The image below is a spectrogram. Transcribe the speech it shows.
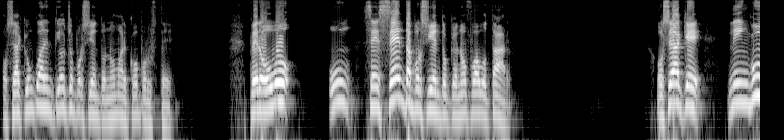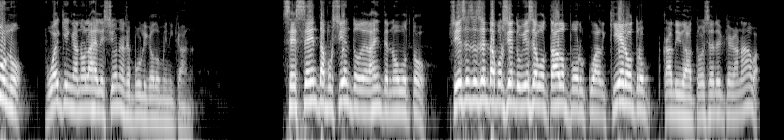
O sea que un 48% no marcó por usted. Pero hubo un 60% que no fue a votar. O sea que ninguno fue quien ganó las elecciones en República Dominicana. 60% de la gente no votó. Si ese 60% hubiese votado por cualquier otro candidato, ese era el que ganaba.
